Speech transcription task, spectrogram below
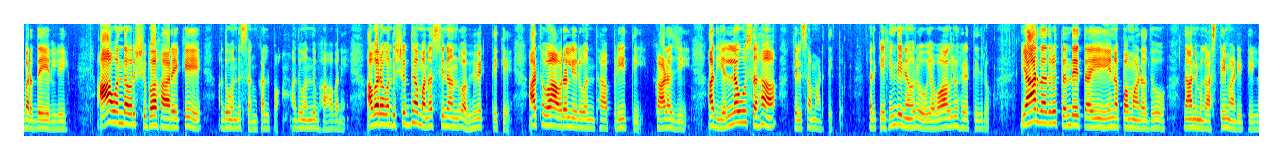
ಬರದೇ ಇರಲಿ ಆ ಒಂದು ಅವರ ಶುಭ ಹಾರೈಕೆ ಅದು ಒಂದು ಸಂಕಲ್ಪ, ಅದು ಒಂದು ಭಾವನೆ. ಅವರ ಒಂದು ಶುದ್ಧ ಮನಸ್ಸಿನ ಒಂದು ಅಭಿವ್ಯಕ್ತಿಕೆ ಅಥವಾ ಅವರಲ್ಲಿರುವಂಥ ಪ್ರೀತಿ, ಕಾಳಜಿ, ಅದು ಎಲ್ಲವೂ ಸಹ ಕೆಲಸ ಮಾಡ್ತಿತ್ತು. ಅದಕ್ಕೆ ಹಿಂದಿನವರು ಯಾವಾಗಲೂ ಹೇಳ್ತಿದ್ರು, ಯಾರ್ದಾದರೂ ತಂದೆ, ತಾಯಿ ಏನಪ್ಪ ಮಾಡೋದು? ನಾನು ನಿಮಗೆ ಆಸ್ತಿ ಮಾಡಿಟ್ಟಿಲ್ಲ,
